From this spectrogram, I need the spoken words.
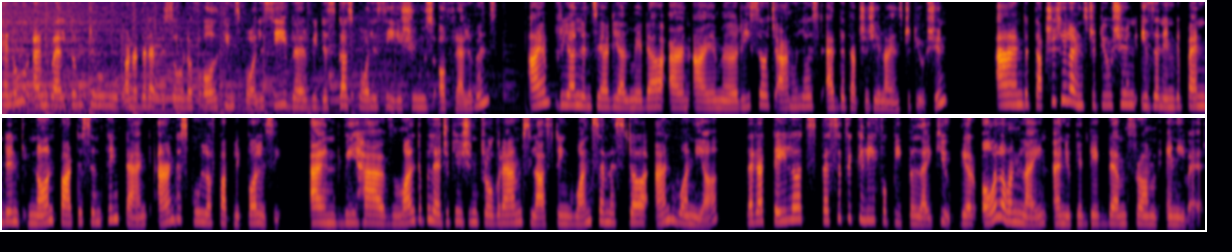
Hello and welcome to another episode of All Things Policy, where we discuss policy issues of relevance. I am Priya Linciadi Almeida, and I am a research analyst at the Takshashila Institution. And the Takshashila Institution is an independent, non-partisan think tank and a school of public policy. And we have multiple education programs lasting one semester and one year that are tailored specifically for people like you. They are all online and you can take them from anywhere.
